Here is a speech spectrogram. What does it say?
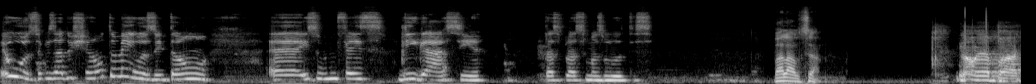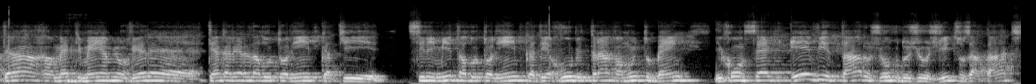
eu uso. Se eu precisar do chão, eu também uso. Então, é, isso me fez ligar, assim, para as próximas lutas. Vai lá, Luciano. Não, é, pá, até a McMahon, a meu ver, é, tem a galera da luta olímpica que se limita à luta olímpica, derruba e trava muito bem e consegue evitar o jogo do jiu-jitsu, os ataques.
